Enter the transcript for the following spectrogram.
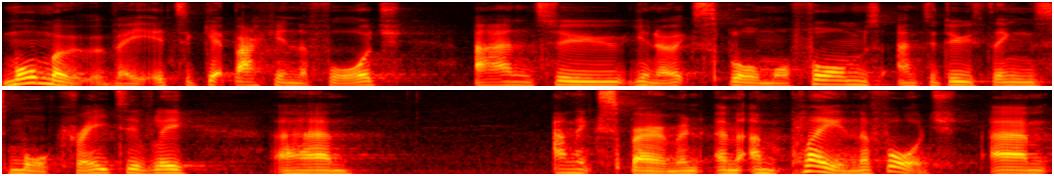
more motivated to get back in the forge and to you know explore more forms and to do things more creatively um, and experiment and, and, play in the forge. Um,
